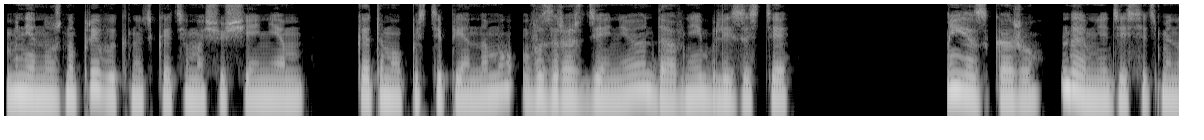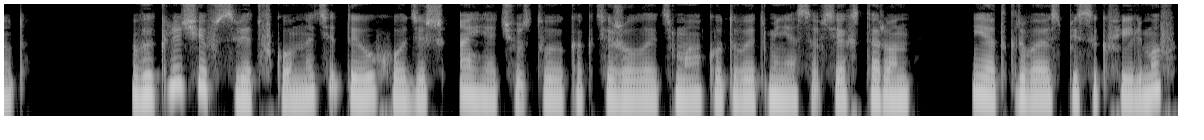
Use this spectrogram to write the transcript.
Мне нужно привыкнуть к этим ощущениям, к этому постепенному возрождению давней близости. Я закажу. Дай мне 10 минут. Выключив свет в комнате, ты уходишь, а я чувствую, как тяжелая тьма окутывает меня со всех сторон. Я открываю список фильмов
